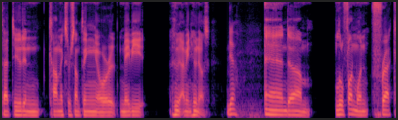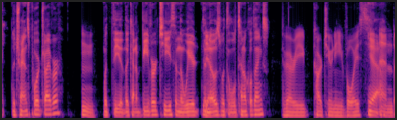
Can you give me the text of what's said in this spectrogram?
that dude in comics or something, or maybe who? I mean, who knows? Yeah. And um, a little fun one: Freck, the transport driver, Hmm. with the the kind of beaver teeth and the weird the Yeah. nose with the little tentacle things. Very cartoony voice. Yeah. And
